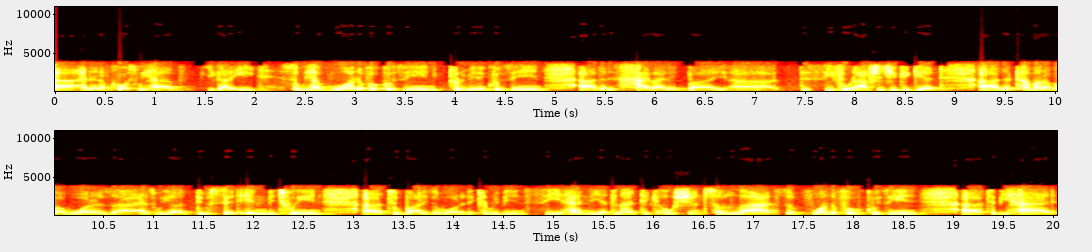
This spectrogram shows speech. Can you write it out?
Uh, and then, of course, we have you got to eat. So we have wonderful cuisine, Caribbean cuisine, uh, that is highlighted by uh, the seafood options you could get uh, that come out of our waters uh, as we uh, do sit in between uh, two bodies of water, the Caribbean Sea and the Atlantic Ocean. So lots of wonderful cuisine to be had.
